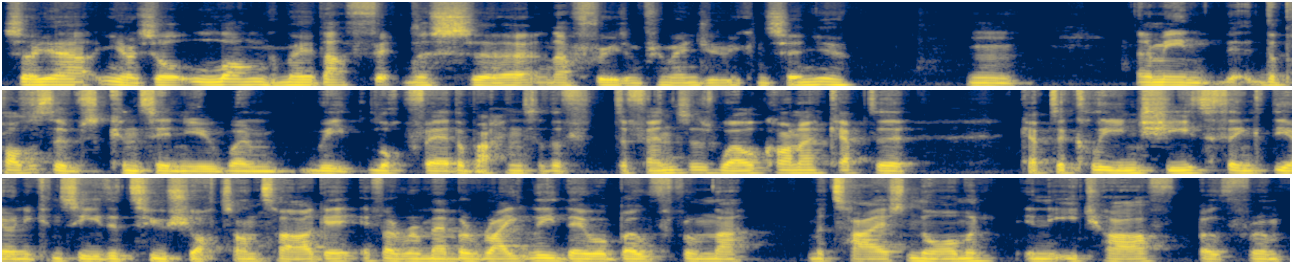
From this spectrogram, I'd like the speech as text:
So yeah, you know, so long may that fitness uh, and that freedom from injury continue. Mm. I mean, the positives continue when we look further back into the defense as well. Connor kept a kept a clean sheet. I think they only conceded two shots on target. If I remember rightly, they were both from that Mathias Normann in each half, both from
